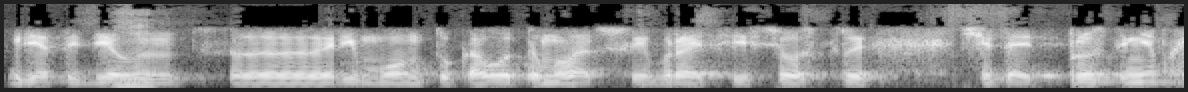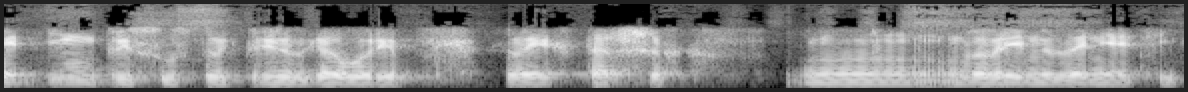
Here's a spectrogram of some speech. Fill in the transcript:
где-то делают э, ремонт, у кого-то младшие братья и сестры считают просто необходимым присутствовать при разговоре своих старших во время занятий.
